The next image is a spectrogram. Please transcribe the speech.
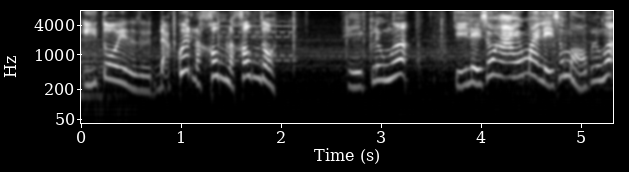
Ý tôi đã quyết là không là không rồi. Thiệt luôn á, chị lì số 2 không ai lì số 1 luôn á.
